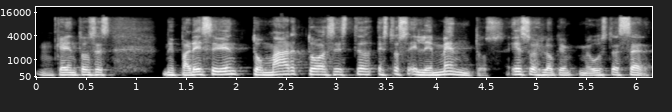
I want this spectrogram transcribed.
Entonces, me parece bien tomar todos estos, estos elementos, eso es lo que me gusta hacer,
